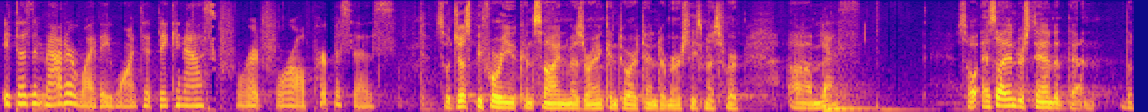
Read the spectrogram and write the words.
it doesn't matter why they want it. They can ask for it for all purposes. So just before you consign Ms. Rankin to our tender mercies, Ms. Ferg, yes. So as I understand it then, the,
